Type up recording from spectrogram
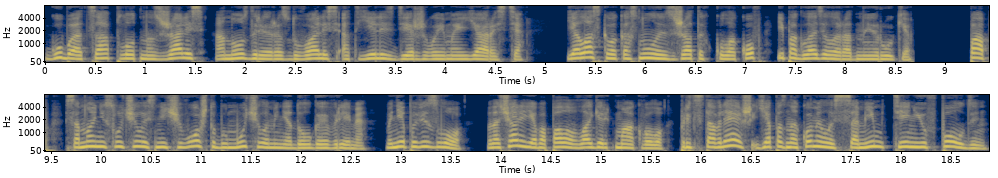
Губы отца плотно сжались, а ноздри раздувались от еле сдерживаемой ярости. Я ласково коснулась сжатых кулаков и погладила родные руки. «Пап, со мной не случилось ничего, чтобы мучило меня долгое время. Мне повезло. Вначале я попала в лагерь к Маквелу. Представляешь, я познакомилась с самим тенью в полдень.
